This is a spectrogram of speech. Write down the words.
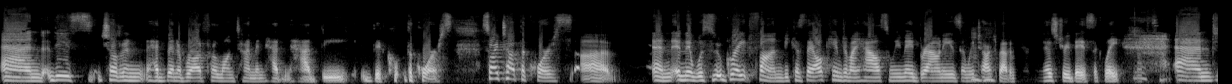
And these children had been abroad for a long time and hadn't had the the, the course, so I taught the course. Uh, and, and it was great fun because they all came to my house and we made brownies and we mm-hmm. talked about American history basically. And,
